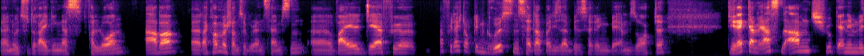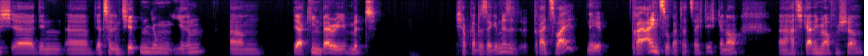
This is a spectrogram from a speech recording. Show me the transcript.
0 zu 3 ging das verloren. Aber äh, da kommen wir schon zu Grant Sampson, äh, weil der für vielleicht auch den größten Setup bei dieser bisherigen WM sorgte. Direkt am ersten Abend schlug er nämlich äh, den äh, der talentierten jungen Iren, ähm, ja, Keen Barry mit, ich habe gerade das Ergebnis, 3-2? Nee, 3-1 sogar tatsächlich, genau. Äh, hatte ich gar nicht mehr auf dem Schirm.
